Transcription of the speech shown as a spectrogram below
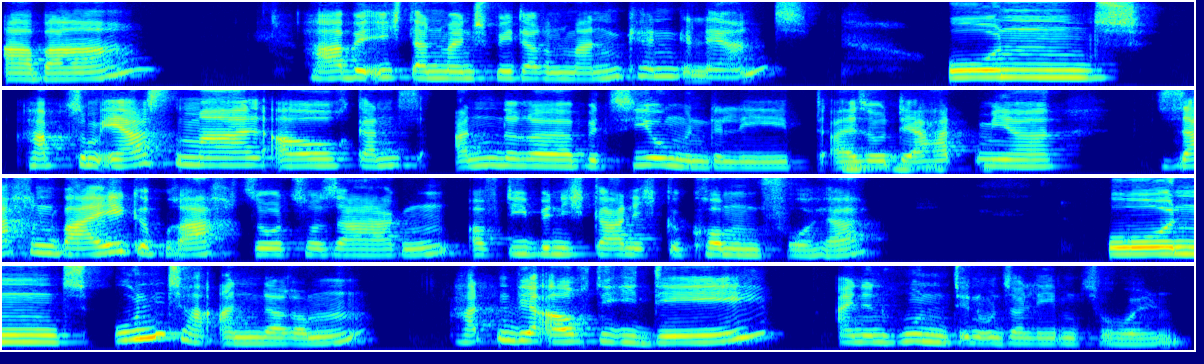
aber habe ich dann meinen späteren Mann kennengelernt und habe zum ersten Mal auch ganz andere Beziehungen gelebt. Also der hat mir Sachen beigebracht, sozusagen, auf die bin ich gar nicht gekommen vorher. Und unter anderem hatten wir auch die Idee, einen Hund in unser Leben zu holen.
